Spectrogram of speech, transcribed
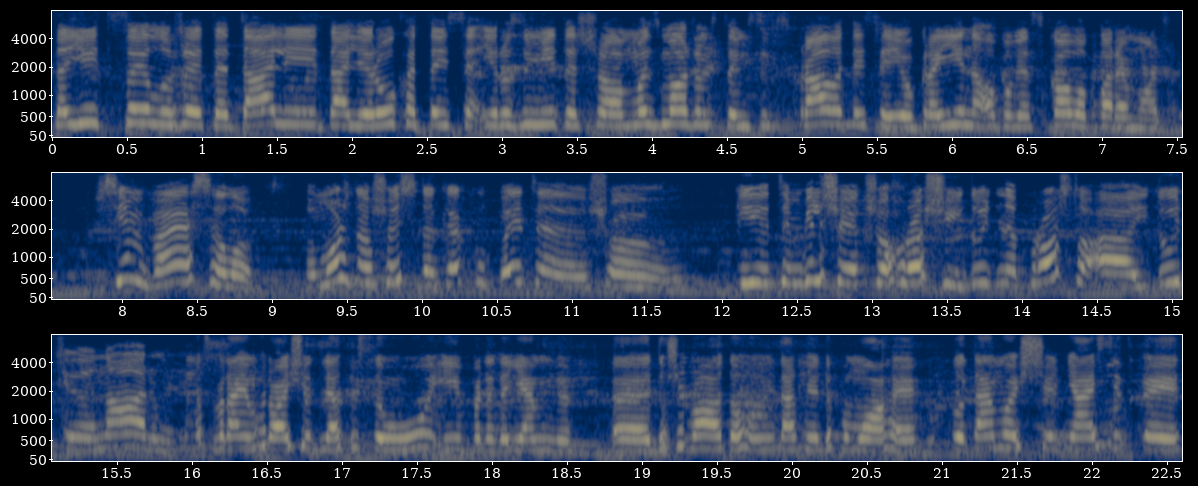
дають силу жити далі, далі рухатися і розуміти, що ми зможемо з цим всім справитися, і Україна обов'язково переможе. Всім весело, можна щось таке купити, що. І тим більше, якщо гроші йдуть не просто, а йдуть е, на армію. Ми збираємо гроші для ЗСУ і передаємо е, дуже багато гуманітарної допомоги. Платимо щодня сітки,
